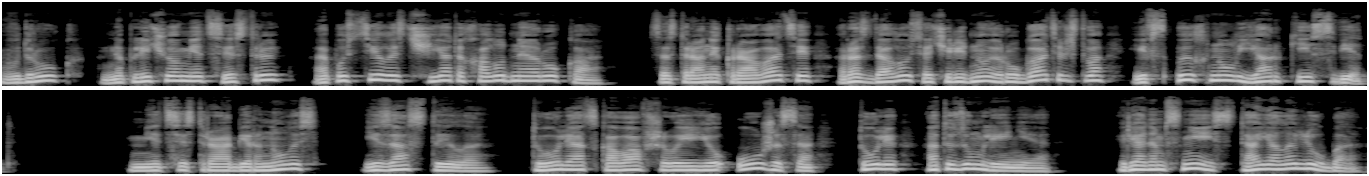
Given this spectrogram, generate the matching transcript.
Вдруг на плечо медсестры опустилась чья-то холодная рука. Со стороны кровати раздалось очередное ругательство и вспыхнул яркий свет. Медсестра обернулась и застыла, то ли от сковавшего ее ужаса, то ли от изумления. Рядом с ней стояла Люба.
